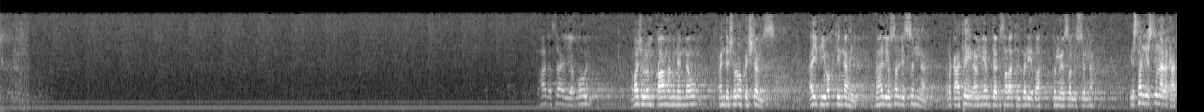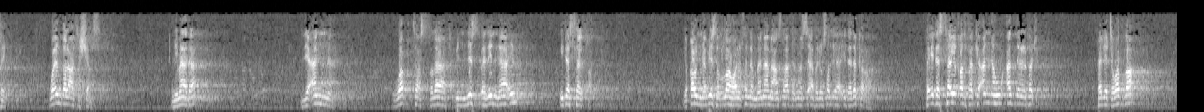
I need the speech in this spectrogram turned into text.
هذا سائل يقول رجل قام من النوم عند شروق الشمس أي في وقت النهي. فهل يصلي السنة ركعتين أم يبدأ بصلاة الفريضة ثم يصلي السنة؟ يصلي السنة ركعتين وإن طلعت الشمس. لماذا؟ لأن وقت الصلاة بالنسبة للنائم إذا استيقظ. لقول النبي صلى الله عليه وسلم من نام عن صلاة المساء فليصليها إذا ذكرها. فإذا استيقظ فكأنه أذن الفجر فليتوضأ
